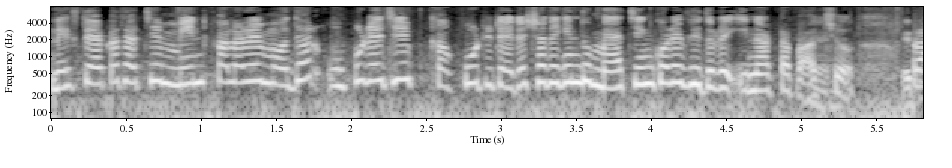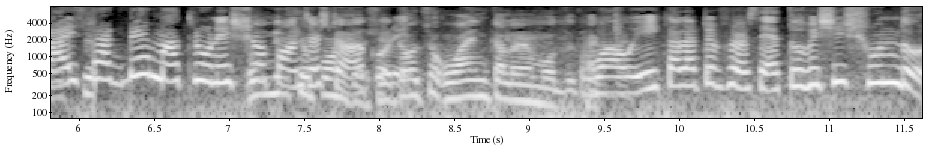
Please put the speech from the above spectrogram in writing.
নেক্সট একটা থাকছে মিন্ট কালারের মধ্যে আর উপরে যে কা- কোটিটা এটার সাথে কিন্তু ম্যাচিং করে ভিতরে ইনারটা পাচ্ছ। প্রাইস থাকবে মাত্র উনিশশো পঞ্চাশ টাকা করে। এটা হচ্ছে ওয়াইন কালারের মধ্যে থাকবে ওয়াও এই কালারটা ফার্স্ট এত বেশি সুন্দর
